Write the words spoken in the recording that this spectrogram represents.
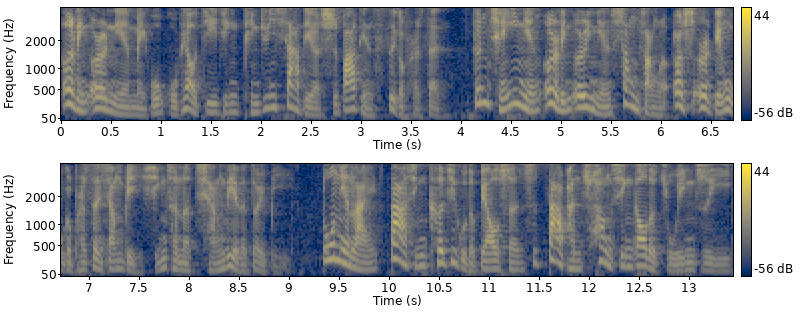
二零二二年美国股票基金平均下跌了十八点四个 percent，跟前一年二零二一年上涨了二十二点五个 percent 相比，形成了强烈的对比。多年来，大型科技股的飙升是大盘创新高的主因之一。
